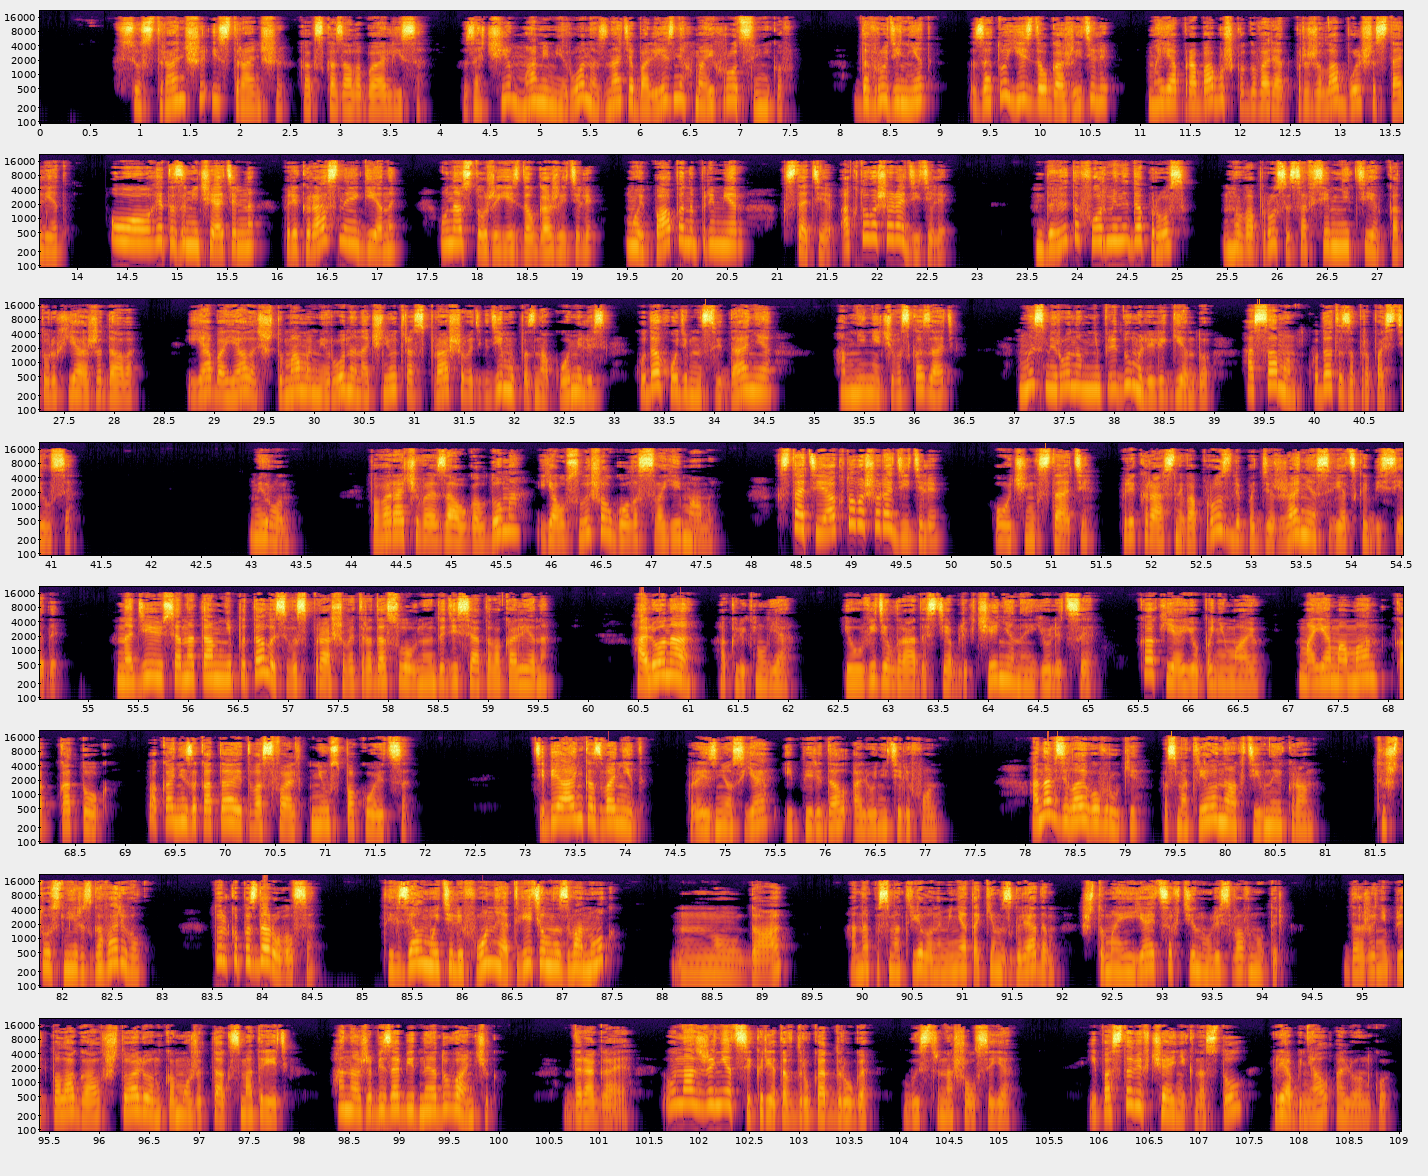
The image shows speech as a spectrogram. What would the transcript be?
«Все страньше и страньше», как сказала бы Алиса. «Зачем маме Мирона знать о болезнях моих родственников?» «Да вроде нет. Зато есть долгожители. Моя прабабушка, говорят, прожила больше ста лет». «О, это замечательно! Прекрасные гены! У нас тоже есть долгожители. Мой папа, например. Кстати, а кто ваши родители?» «Да это форменный допрос. Но вопросы совсем не те, которых я ожидала. Я боялась, что мама Мирона начнет расспрашивать, где мы познакомились, куда ходим на свидания, а мне нечего сказать. Мы с Мироном не придумали легенду, а сам он куда-то запропастился. Мирон. Поворачивая за угол дома, я услышал голос своей мамы. «Кстати, а кто ваши родители?» «Очень кстати. Прекрасный вопрос для поддержания светской беседы. Надеюсь, она там не пыталась выспрашивать родословную до десятого колена?» «Алена!» — окликнул я и увидел радость и облегчение на ее лице. «Как я ее понимаю? Моя маман, как каток, пока не закатает в асфальт, не успокоится». «Тебе Анька звонит», — произнес я и передал Алене телефон. Она взяла его в руки, посмотрела на активный экран. «Ты что, с ней разговаривал?» «Только поздоровался». «Ты взял мой телефон и ответил на звонок?» «Ну, да». Она посмотрела на меня таким взглядом, что мои яйца втянулись вовнутрь. Даже не предполагал, что Аленка может так смотреть. Она же безобидный одуванчик. «Дорогая, у нас же нет секретов друг от друга», — быстро нашелся я. И, поставив чайник на стол, приобнял Аленку.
